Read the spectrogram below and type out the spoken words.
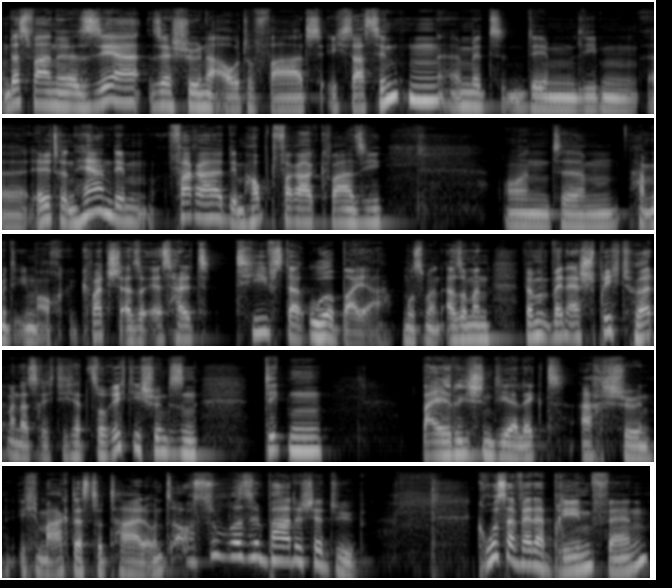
Und das war eine sehr, sehr schöne Autofahrt. Ich saß hinten äh, mit dem lieben äh, älteren Herrn, dem Pfarrer, dem Hauptpfarrer quasi. Und ähm, habe mit ihm auch gequatscht. Also er ist halt tiefster Urbayer, muss man. Also man, wenn, wenn er spricht, hört man das richtig. Er hat so richtig schön diesen dicken, bayerischen Dialekt. Ach schön, ich mag das total und auch super sympathischer Typ. Großer Werder Bremen-Fan.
